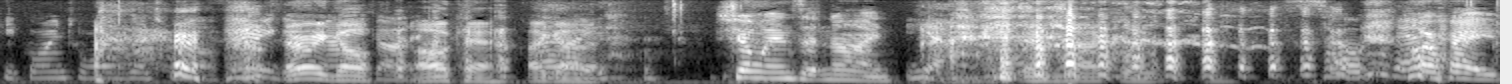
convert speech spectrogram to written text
Keep going towards the 12. There you go. There we now go. you got it. Okay. I got right. it. show ends at nine. Yeah. Exactly. so Ken, All right.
